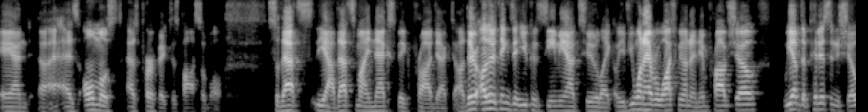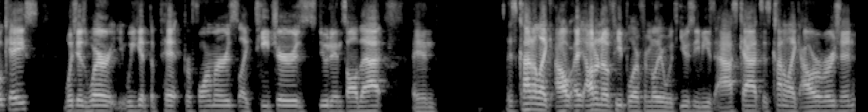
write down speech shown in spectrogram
and uh, as almost as perfect as possible. So that's yeah, that's my next big project. Uh, there are other things that you can see me at too. Like if you want to ever watch me on an improv show, we have the Pittison Showcase, which is where we get the Pit performers, like teachers, students, all that. And it's kind of like our, I don't know if people are familiar with UCB's Ass Cats. It's kind of like our version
